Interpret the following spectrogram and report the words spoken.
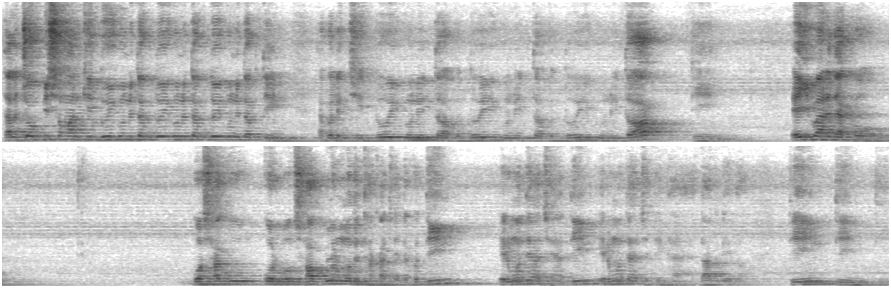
তাহলে চব্বিশ সমান কি? দুই গুণিতক দুই গুণিতক দুই গুণিতক তিন। তারপর লিখছি দুই গুণিতক দুই গুণিতক দুই গুণিতক তিন। এইবারে দেখো, গোসাগু করব, সবগুলোর মধ্যে থাকা চাই। দেখো, তিন এর মধ্যে আছে? হ্যাঁ তিন এর মধ্যে আছে? তিন হ্যাঁ দাগ দিয়ে দাও। তিন তিন তিন।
